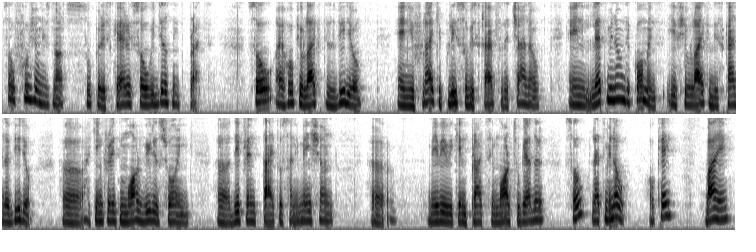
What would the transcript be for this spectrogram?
So Fusion is not super scary so we just need practice. So I hope you liked this video and if like please subscribe to the channel and let me know in the comments if you like this kind of video. Uh, I can create more videos showing uh, different titles animation. Uh, maybe we can practice more together. So let me know okay? Bye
